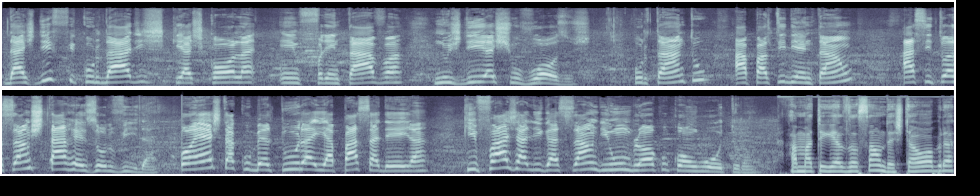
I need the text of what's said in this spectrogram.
das dificuldades que a escola enfrentava nos dias chuvosos. Portanto, a partir de então, a situação está resolvida. Com esta cobertura e a passadeira que faz a ligação de um bloco com o outro. A materialização desta obra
